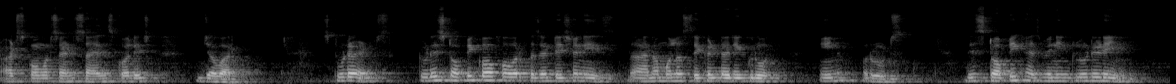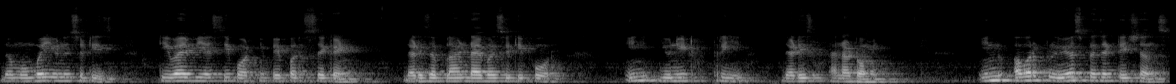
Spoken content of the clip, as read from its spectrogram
Arts, Commerce and Science College, Jawhar. Students, today's topic of our presentation is the anomalous secondary growth in roots. This topic has been included in the Mumbai University's TYBSc Botany paper 2nd, that is a plant diversity 4, in unit 3, that is anatomy. In our previous presentations,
